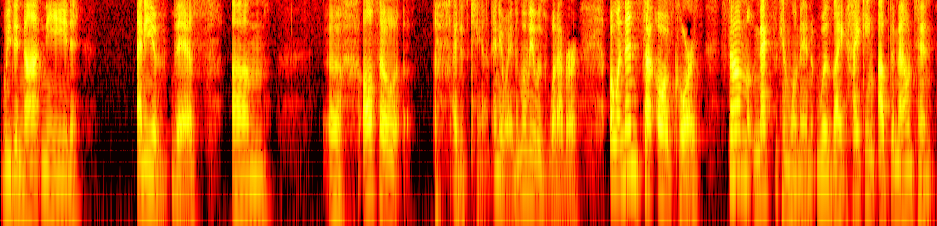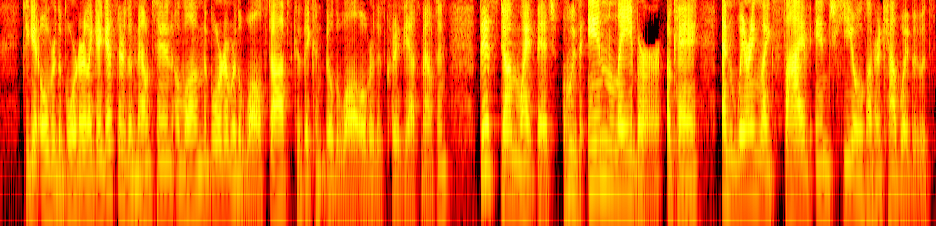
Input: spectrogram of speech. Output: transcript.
We did not need any of this. Um, ugh. Also, I just can't. Anyway, the movie was whatever. Oh, and then some, oh, of course, some Mexican woman was like hiking up the mountain to get over the border. Like, I guess there's a mountain along the border where the wall stops because they couldn't build a wall over this crazy ass mountain. This dumb white bitch who's in labor, okay, and wearing like five inch heels on her cowboy boots,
